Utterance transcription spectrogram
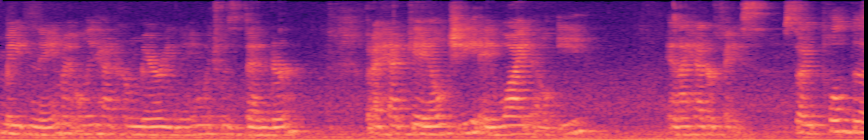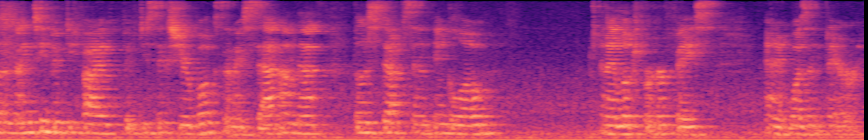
maiden name, I only had her married name, which was Vendor, but I had Gayle, G-A-Y-L-E, and I had her face. So I pulled the 1955-56 yearbooks and I sat on that those steps in, in Globe, and I looked for her face, and it wasn't there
